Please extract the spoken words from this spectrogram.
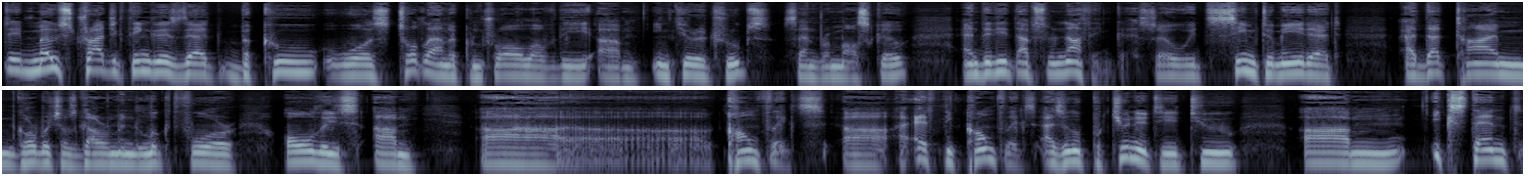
the most tragic thing is that Baku was totally under control of the um, interior troops sent from Moscow, and they did absolutely nothing. So it seemed to me that at that time, Gorbachev's government looked for all these um, uh, conflicts, uh, ethnic conflicts, as an opportunity to um, extend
